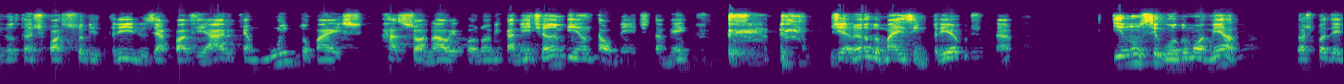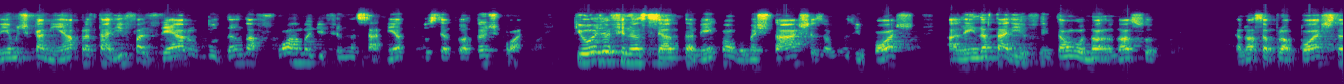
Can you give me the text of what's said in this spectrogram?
no transporte sobre trilhos e aquaviário, que é muito mais racional economicamente, ambientalmente também, gerando mais empregos. Né? E, num segundo momento, nós poderíamos caminhar para tarifa zero, mudando a forma de financiamento do setor transporte, que hoje é financiado também com algumas taxas, alguns impostos, além da tarifa. Então, o, nosso, a nossa proposta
